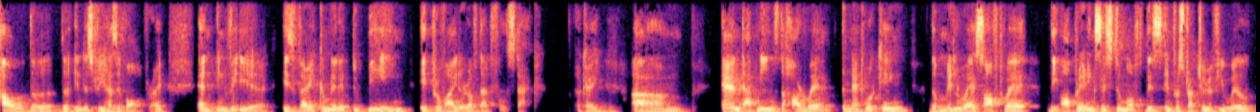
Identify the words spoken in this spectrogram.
how the, the industry has evolved, right? And NVIDIA is very committed to being a provider of that full stack. Okay. Um, and that means the hardware, the networking, the middleware software, the operating system of this infrastructure, if you will,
